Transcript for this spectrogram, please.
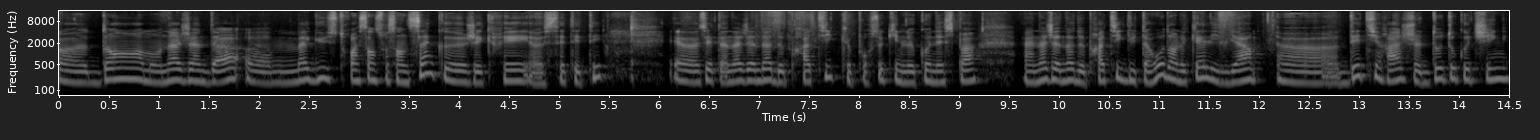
euh, dans mon agenda euh, Magus 365 que j'ai créé cet été. C'est un agenda de pratique pour ceux qui ne le connaissent pas, un agenda de pratique du tarot dans lequel il y a des tirages d'auto-coaching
